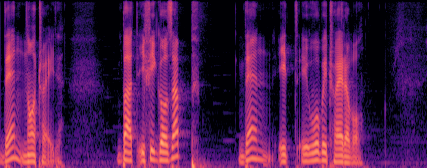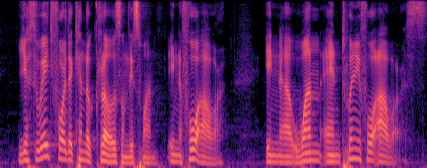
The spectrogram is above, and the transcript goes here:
Then no trade. But if it goes up, then it, it will be tradable. You have to wait for the candle close on this one in 4 hour, in uh, 1 and 24 hours.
